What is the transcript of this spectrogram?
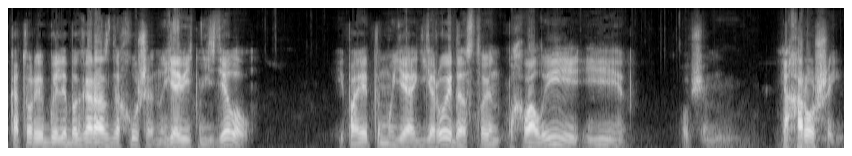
которые были бы гораздо хуже, но я ведь не сделал. И поэтому я герой, достоин похвалы и, в общем, я хороший.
